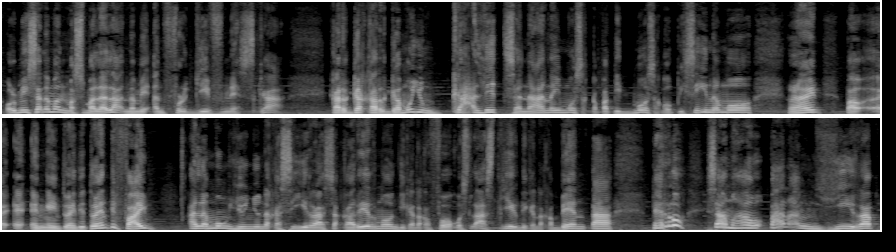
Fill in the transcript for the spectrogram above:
Or minsan naman, mas malala na may unforgiveness ka. Karga-karga mo yung galit sa nanay mo, sa kapatid mo, sa opisina mo, right? Pa- eh, and ngayon 2025, alam mong yun yung nakasira sa karir mo, hindi ka nakafocus last year, hindi ka nakabenta. Pero somehow, parang ang hirap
